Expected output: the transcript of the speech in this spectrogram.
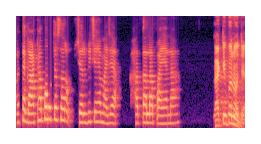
त्या गाठा पण होत्या सर चरबीच्या ह्या माझ्या हाताला पायाला. गाठी पण होत्या?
